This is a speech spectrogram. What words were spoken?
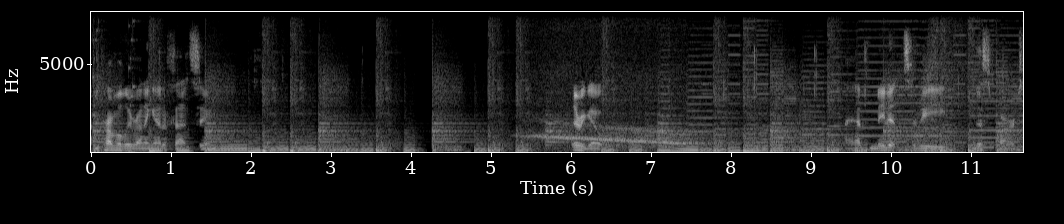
I'm probably running out of that soon. There we go. I have made it to the this part.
